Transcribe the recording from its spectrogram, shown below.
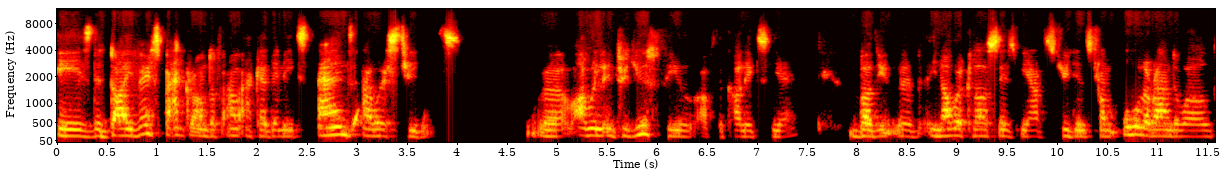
is the diverse background of our academics and our students. I will introduce a few of the colleagues here, but uh, in our classes, we have students from all around the world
